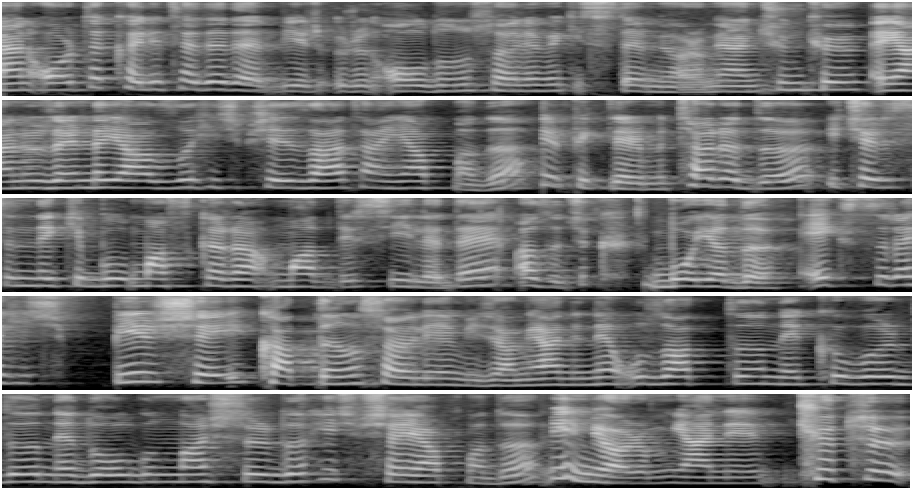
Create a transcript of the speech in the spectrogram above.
Yani orta kalitede de bir ürün olduğunu söylemek istemiyorum. Yani çünkü e, yani üzerinde yazdığı hiçbir şey zaten yapmadı. Kirpiklerimi taradı. İçerisindeki bu maskara maddesiyle de azıcık boyadı. Ekstra hiç bir şey kattığını söyleyemeyeceğim. Yani ne uzattı, ne kıvırdı, ne dolgunlaştırdı. Hiçbir şey yapmadı. Bilmiyorum yani kötü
